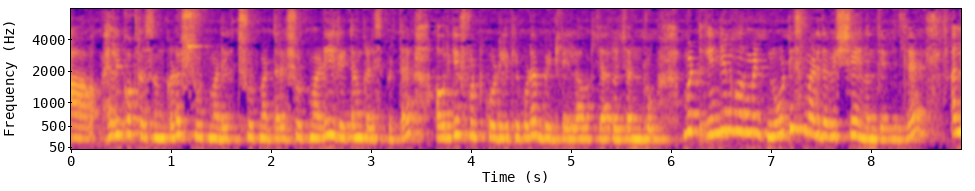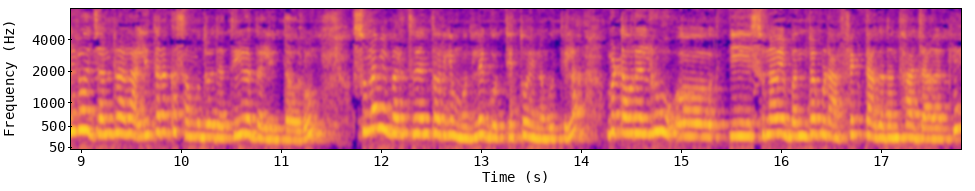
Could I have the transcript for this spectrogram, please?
ಆ ಹೆಲಿಕಾಪ್ಟರ್ಸ್ ಒಂದ್ ಕಡೆ ಶೂಟ್ ಮಾಡಿ ಶೂಟ್ ಮಾಡ್ತಾರೆ ಶೂಟ್ ಮಾಡಿ ರಿಟರ್ನ್ ಕಳಿಸ್ಬಿಡ್ತಾರೆ. ಅವರಿಗೆ ಫುಡ್ ಕೊಡ್ಲಿಕ್ಕೆ ಕೂಡ ಬಿಡ್ಲಿಲ್ಲ ಅವ್ರು ಯಾರೋ ಜನರು. ಬಟ್ ಇಂಡಿಯನ್ ಗೌರ್ಮೆಂಟ್ ನೋಟಿಸ್ ಮಾಡಿದ ವಿಷಯ ಏನಂತ ಹೇಳಿದ್ರೆ, ಅಲ್ಲಿರುವ ಜನರಲ್ಲ, ಅಲ್ಲಿ ತನಕ ಸಮುದ್ರದ ತೀರದಲ್ಲಿದ್ದವರು ಸುನಾಮಿ ಬರ್ತದೆ ಅಂತ ಅವರಿಗೆ ಮೊದಲೇ ಗೊತ್ತಿತ್ತು ಏನೋ ಗೊತ್ತಿಲ್ಲ ಬಟ್ ಅವರೆಲ್ಲರೂ ಈ ಸುನಾಮಿ ಬಂದ್ರೆ ಕೂಡ ಅಫೆಕ್ಟ್ ಆಗದಂತಹ ಜಾಗಕ್ಕೆ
